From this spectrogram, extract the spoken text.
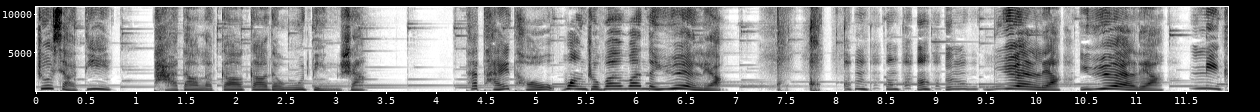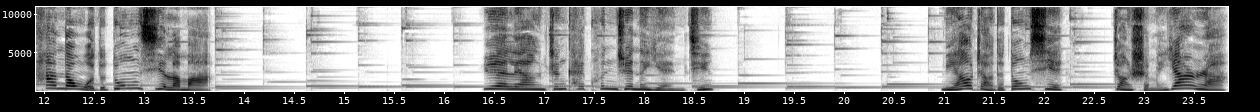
猪小弟爬到了高高的屋顶上，他抬头望着弯弯的月亮。嗯嗯嗯嗯，月亮，月亮，你看到我的东西了吗？月亮睁开困倦的眼睛。你要找的东西长什么样啊？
